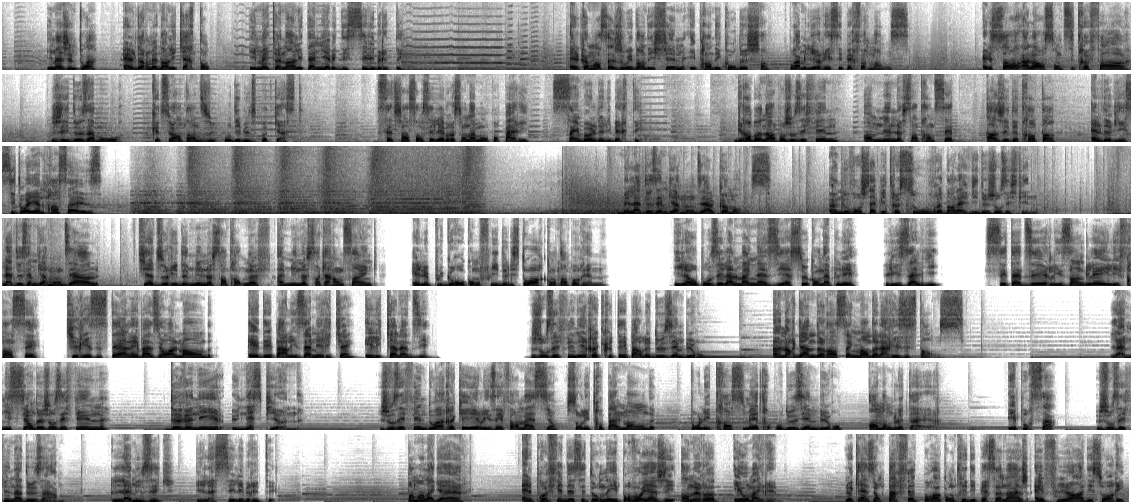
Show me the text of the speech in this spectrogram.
Imagine-toi, elle dormait dans les cartons et maintenant elle est amie avec des célébrités. Elle commence à jouer dans des films et prend des cours de chant pour améliorer ses performances. Elle sort alors son titre phare, J'ai deux amours, que tu as entendu au début du podcast. Cette chanson célèbre son amour pour Paris, symbole de liberté. Grand bonheur pour Joséphine, en 1937, âgée de 30 ans, elle devient citoyenne française. Mais la Deuxième Guerre mondiale commence. Un nouveau chapitre s'ouvre dans la vie de Joséphine. La Deuxième Guerre mondiale, qui a duré de 1939 à 1945, est le plus gros conflit de l'histoire contemporaine. Il a opposé l'Allemagne nazie à ceux qu'on appelait les Alliés, c'est-à-dire les Anglais et les Français qui résistaient à l'invasion allemande, aidés par les Américains et les Canadiens. Joséphine est recrutée par le Deuxième Bureau, un organe de renseignement de la résistance. La mission de Joséphine Devenir une espionne. Joséphine doit recueillir les informations sur les troupes allemandes pour les transmettre au deuxième bureau en Angleterre. Et pour ça, Joséphine a deux armes, la musique et la célébrité. Pendant la guerre, elle profite de ses tournées pour voyager en Europe et au Maghreb. L'occasion parfaite pour rencontrer des personnages influents à des soirées,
